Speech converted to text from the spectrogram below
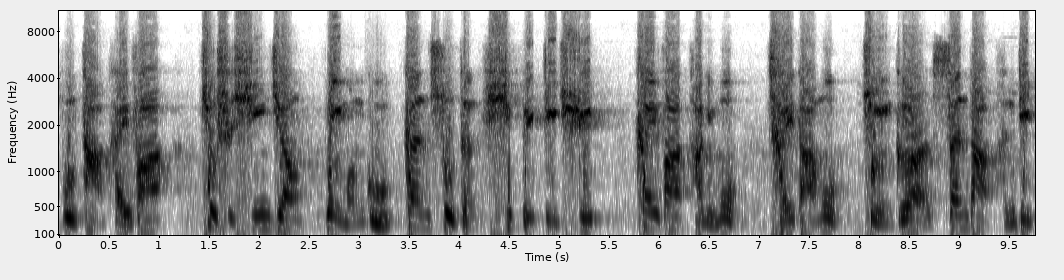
部大开发，就是新疆、内蒙古、甘肃等西北地区。开发塔里木、柴达木、准格尔三大盆地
